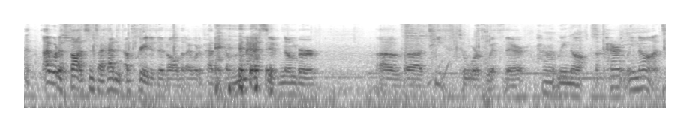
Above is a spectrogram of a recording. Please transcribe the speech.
I, I would have thought since I hadn't upgraded at all that I would have had like a massive number of uh, teeth to work with there. Apparently not. Apparently not.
